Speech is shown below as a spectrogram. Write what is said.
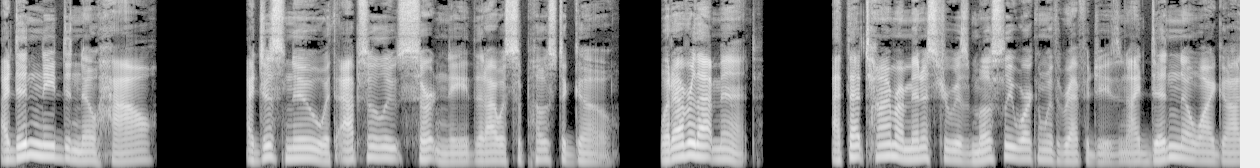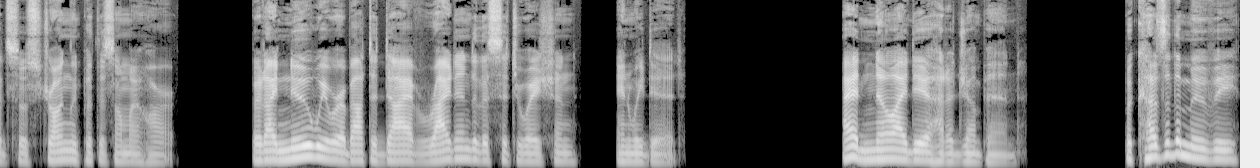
I didn't need to know how. I just knew with absolute certainty that I was supposed to go, whatever that meant. At that time, our ministry was mostly working with refugees, and I didn't know why God so strongly put this on my heart. But I knew we were about to dive right into the situation, and we did. I had no idea how to jump in. Because of the movie,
